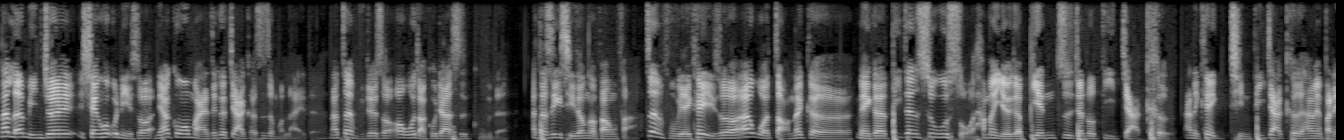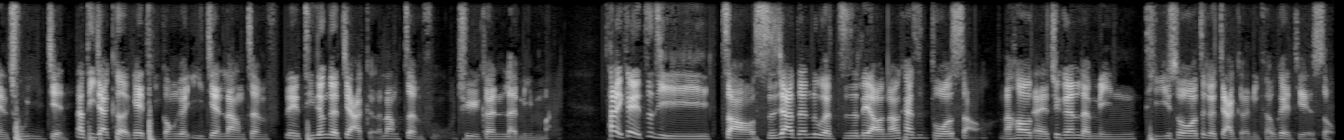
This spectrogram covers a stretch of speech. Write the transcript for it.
那人民就会先会问你说，你要跟我买这个价格是怎么来的？那政府就会说，哦，我找估价师估的。啊，这是一个其中的方法。政府也可以说，哎，我找那个每个地震事务所，他们有一个编制叫做地价课，那你可以请地价课他们帮你出意见。那地价课也可以提供个意见，让政府对提供个价格，让政府去跟人民买。他也可以自己找实价登录的资料，然后看是多少，然后诶去跟人民提说这个价格你可不可以接受？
